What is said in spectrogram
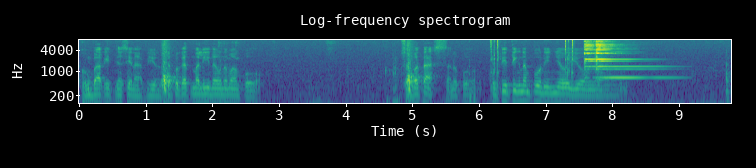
kung bakit niya sinabi yun. Sapagkat malinaw naman po sa batas. Ano po? Kung titingnan po ninyo yung ah,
